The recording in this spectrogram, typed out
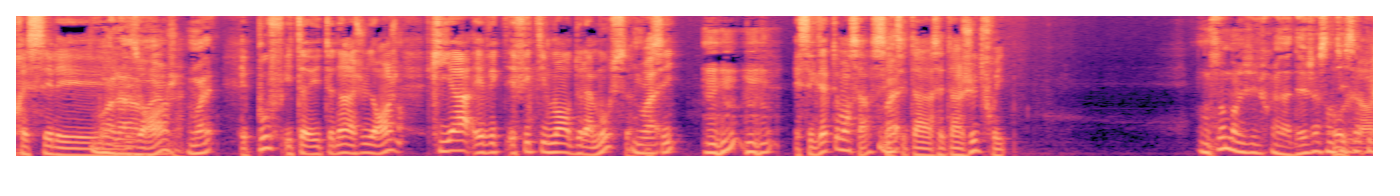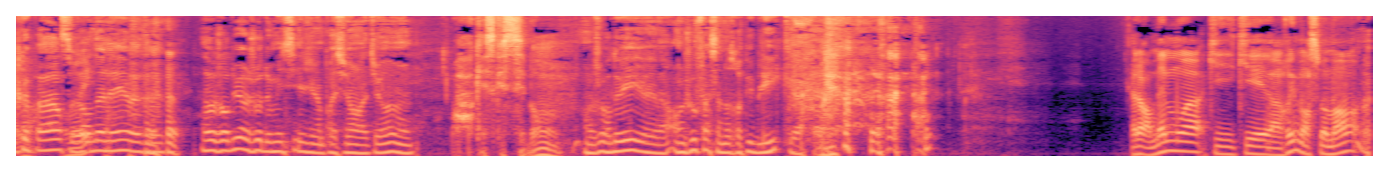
presser les, Voilà. les oranges. Ouais. ouais. Et pouf, il te, il te donne un jus d'orange qui a effectivement de la mousse Ouais. aussi. Mhm, mhm. Et c'est exactement ça. C'est un, un jus de fruits. Nous sommes dans les jus de fruits, on a déjà senti Oh ça quelque là. part, ce Oui. genre d'année. Aujourd'hui, on joue au domicile, j'ai l'impression, là, tu vois. Oh, qu'est-ce que c'est bon. Aujourd'hui, euh, on joue face à notre public. Alors même moi qui, qui ai un rhume en ce moment, Ouais.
